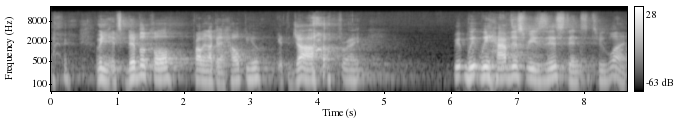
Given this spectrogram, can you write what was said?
I mean, it's biblical, probably not going to help you get the job, right? We, we, we have this resistance to what?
